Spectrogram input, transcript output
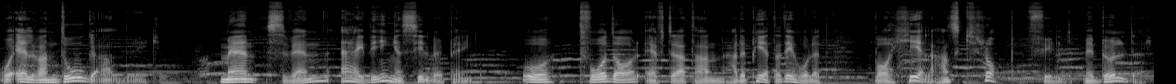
och älvan dog aldrig. Men Sven ägde ingen silverpeng och två dagar efter att han hade petat i hålet var hela hans kropp fylld med bölder.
